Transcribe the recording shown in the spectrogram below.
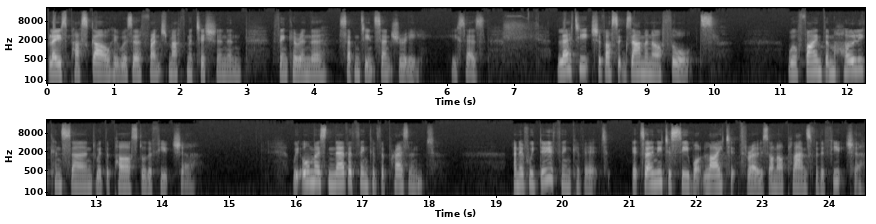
Blaise Pascal, who was a French mathematician and thinker in the 17th century. He says, Let each of us examine our thoughts. We'll find them wholly concerned with the past or the future. We almost never think of the present. And if we do think of it, it's only to see what light it throws on our plans for the future.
